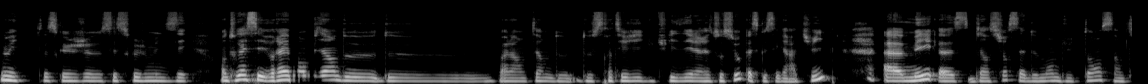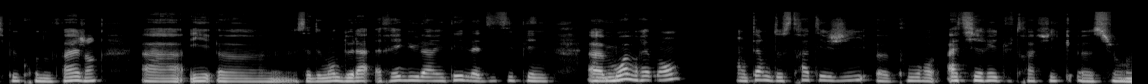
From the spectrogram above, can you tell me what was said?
Oui, c'est ce que je, c'est ce que je me disais. En tout cas, c'est vraiment bien de, de, voilà, en termes de, de stratégie, d'utiliser les réseaux sociaux parce que c'est gratuit. Euh, mais euh, bien sûr, ça demande du temps, c'est un petit peu chronophage. Hein, et euh, ça demande de la régularité, de la discipline. Euh, mmh moi, vraiment, en termes de stratégie euh, pour attirer du trafic sur,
